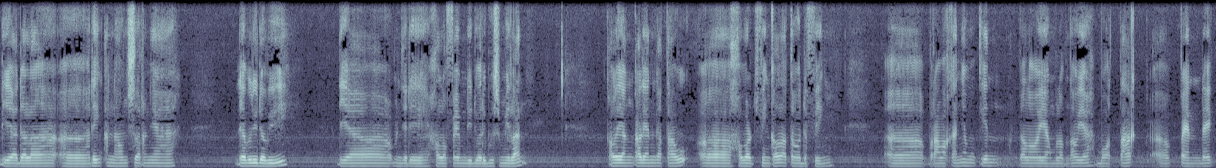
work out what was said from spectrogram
Dia adalah uh, ring announcernya WWE dia menjadi Hall of Fame di 2009 kalau yang kalian nggak tahu uh, Howard Finkel atau The Fink uh, perawakannya mungkin kalau yang belum tahu ya botak uh, pendek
